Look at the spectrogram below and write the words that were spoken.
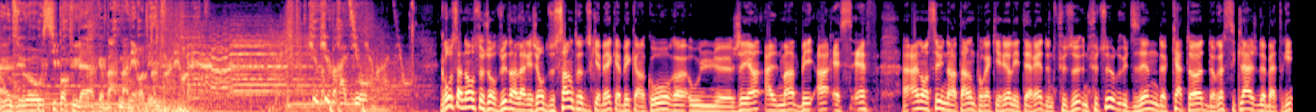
Un duo aussi populaire que Batman et Robin. Cube Radio. Grosse annonce aujourd'hui dans la région du centre du Québec à Bécancour euh, où le géant allemand BASF a annoncé une entente pour acquérir les terrains d'une une future usine de cathodes, de recyclage de batteries.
